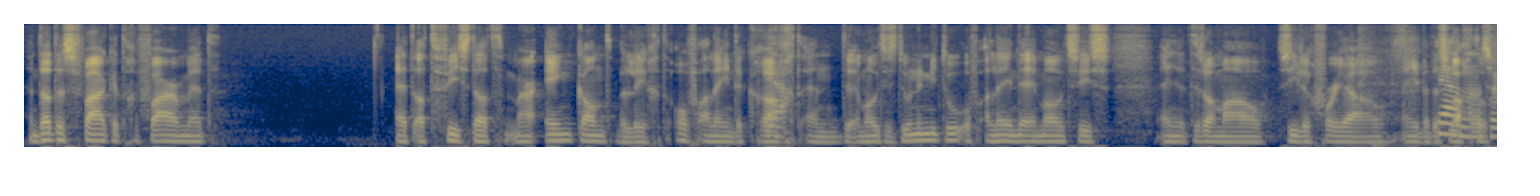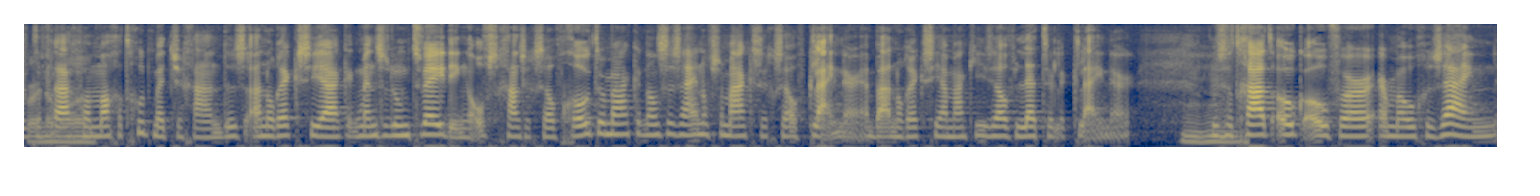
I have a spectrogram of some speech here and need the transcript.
En dat is vaak het gevaar met het advies dat maar één kant belicht. Of alleen de kracht en de emoties doen er niet toe. Of alleen de emoties en het is allemaal zielig voor jou. En je bent een ja, dan slachtoffer. is ook de vraag dan- van, mag het goed met je gaan? Dus anorexia, kijk, mensen doen twee dingen. Of ze gaan zichzelf groter maken dan ze zijn, of ze maken zichzelf kleiner. En bij anorexia maak je jezelf letterlijk kleiner. Mhm. Dus het gaat ook over er mogen zijn,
